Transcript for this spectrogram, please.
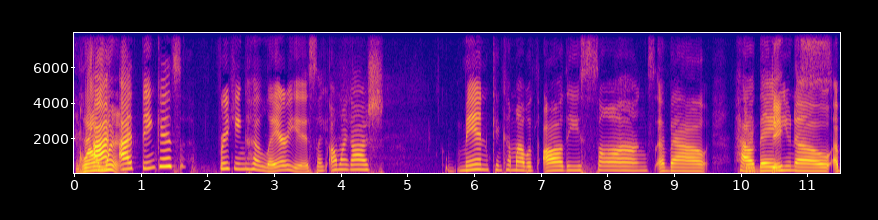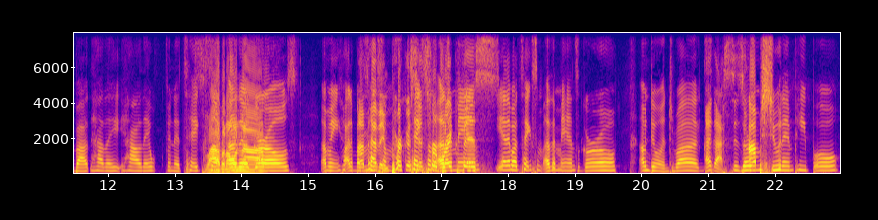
sorry. Grown I, women. I think it's freaking hilarious. Like, oh my gosh, men can come out with all these songs about how Their they, you know, about how they how they finna take Slobbing some other knob. girls. I mean, about I'm having some, Percocets for breakfast. Yeah, they about to take some other man's girl. I'm doing drugs. I got scissors. I'm shooting people.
